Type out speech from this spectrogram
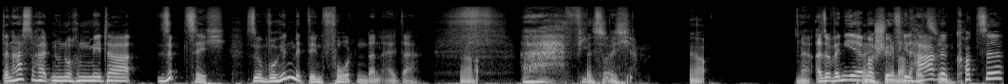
dann hast du halt nur noch einen Meter 70. So, wohin mit den Pfoten dann, Alter? Ja. Ah, Viehzeug. Ich- ich- ja. Ja. Also, wenn ihr Kann immer schön viel Haare. Kotze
